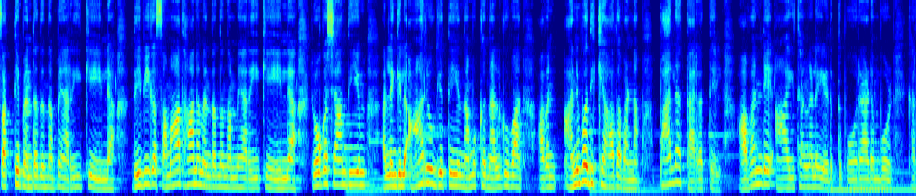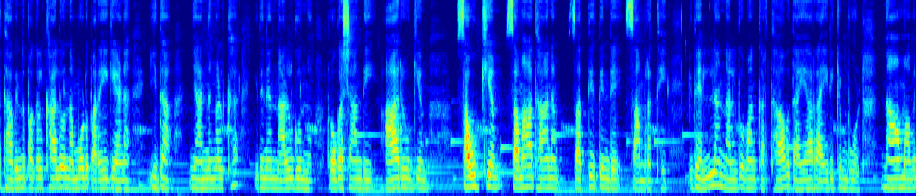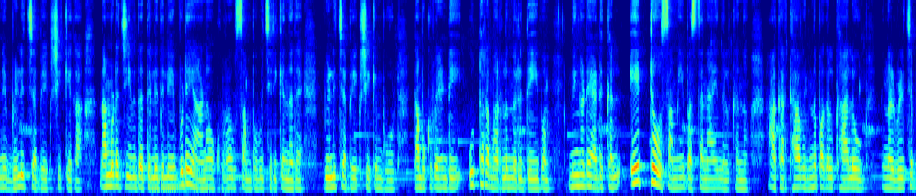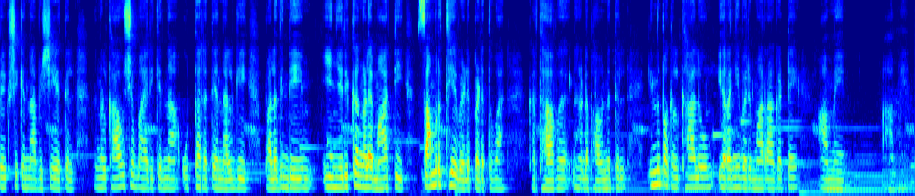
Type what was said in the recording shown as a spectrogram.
സത്യബന്ധത നമ്മെ അറിയിക്കുകയില്ല ദൈവിക സമാധാനം എന്തെന്ന് നമ്മെ അറിയിക്കുകയില്ല രോഗശാന്തിയും അല്ലെങ്കിൽ ആരോഗ്യത്തെയും നമുക്ക് നൽകുവാൻ അവൻ അനുവദിക്കാതെ വണ്ണം. പല തരത്തിൽ അവന്റെ ആയുധങ്ങളെ എടുത്ത് പോരാടുമ്പോൾ കർത്താവ് ഇന്ന് പകൽക്കാലവും നമ്മോട് പറയുകയാണ് ഇതാ ഞാൻ നിങ്ങൾക്ക് ഇതിനെ നൽകുന്നു. രോഗശാന്തി ആരോഗ്യം സൗഖ്യം സമാധാനം സത്യത്തിന്റെ സമൃദ്ധി ഇതെല്ലാം നൽകുവാൻ കർത്താവ് തയ്യാറായിരിക്കുമ്പോൾ നാം അവനെ വിളിച്ചപേക്ഷിക്കുക. നമ്മുടെ ജീവിതത്തിൽ ഇതിലെവിടെയാണോ കുറവ് സംഭവിച്ചിരിക്കുന്നത് വിളിച്ചപേക്ഷിക്കുമ്പോൾ നമുക്ക് വേണ്ടി ഉത്തരമറിലുന്നൊരു ദൈവം നിങ്ങളുടെ അടുക്കൽ ഏറ്റവും സമീപസ്ഥനായി നിൽക്കുന്നു. ആ കർത്താവ് ഇന്ന് പകൽക്കാലവും നിങ്ങൾ വിളിച്ചപേക്ഷിക്കുന്ന വിഷയത്തിൽ നിങ്ങൾക്ക് ആവശ്യമായിരിക്കുന്ന ഉത്തരത്തെ നൽകി പലതിന്റെയും ഈ ഞെരുക്കങ്ങളെ മാറ്റി സമൃദ്ധിയെ വെളിപ്പെടുത്തുവാൻ. കർത്താവ് നിങ്ങളുടെ ഭവനത്തിൽ ഇന്ന് പകൽക്കാലവും ഇറങ്ങി വരുമാറാകട്ടെ. ആമേൻ. ആമേൻ.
